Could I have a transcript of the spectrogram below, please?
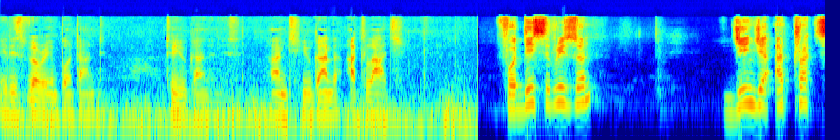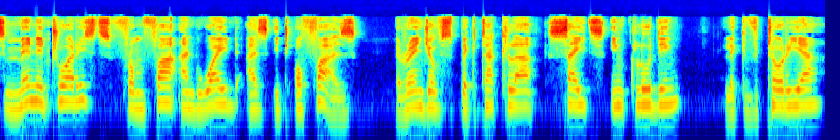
it is very important to Ugandans and Uganda at large. For this reason, Jinja attracts many tourists from far and wide as it offers a range of spectacular sights including Lake Victoria,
